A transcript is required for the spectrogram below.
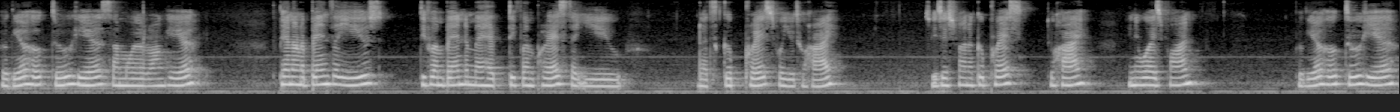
Put your hook through here, somewhere around here. Depending on the bands that you use, different band may have different press that you that's good press for you to hide. So you just find a good press to hide. Anywhere is fine. Put your hook through here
